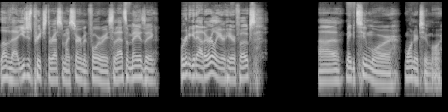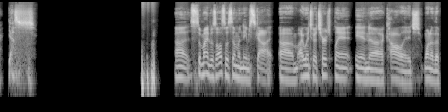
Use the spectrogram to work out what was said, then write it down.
Love that. You just preached the rest of my sermon for me. So that's amazing. We're going to get out earlier here, folks. Uh, maybe two more, one or two more. Yes. Uh, so mine was also someone named Scott. Um, I went to a church plant in uh, college. One of the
